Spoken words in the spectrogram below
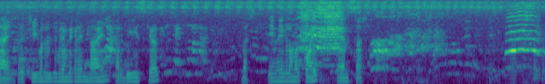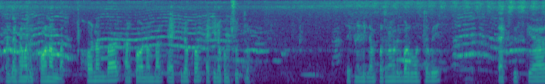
নাইন তাহলে থ্রির বদলে দিতে পারি আমরা এখানে নাইন আর বি স্কোয়ার ব্যাস, এই হয়ে গেল আমার কয়েক অ্যান্সার আর দেখো আমাদের খ নাম্বার। খ নাম্বার আর ক নাম্বার একই রকম একই রকম সূত্র। এখানে লিখলাম প্রথমে আমাদের বর্গ করতে হবে x square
